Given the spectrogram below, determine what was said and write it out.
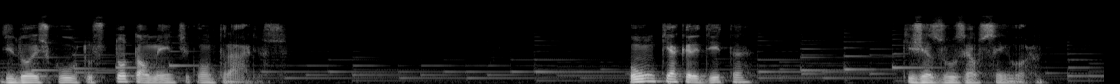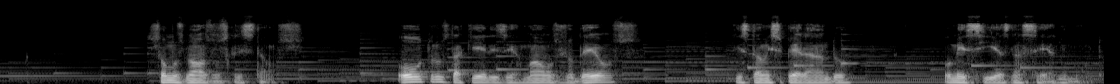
de dois cultos totalmente contrários. Um que acredita que Jesus é o Senhor. Somos nós os cristãos. Outros daqueles irmãos judeus que estão esperando o Messias nascer no mundo.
